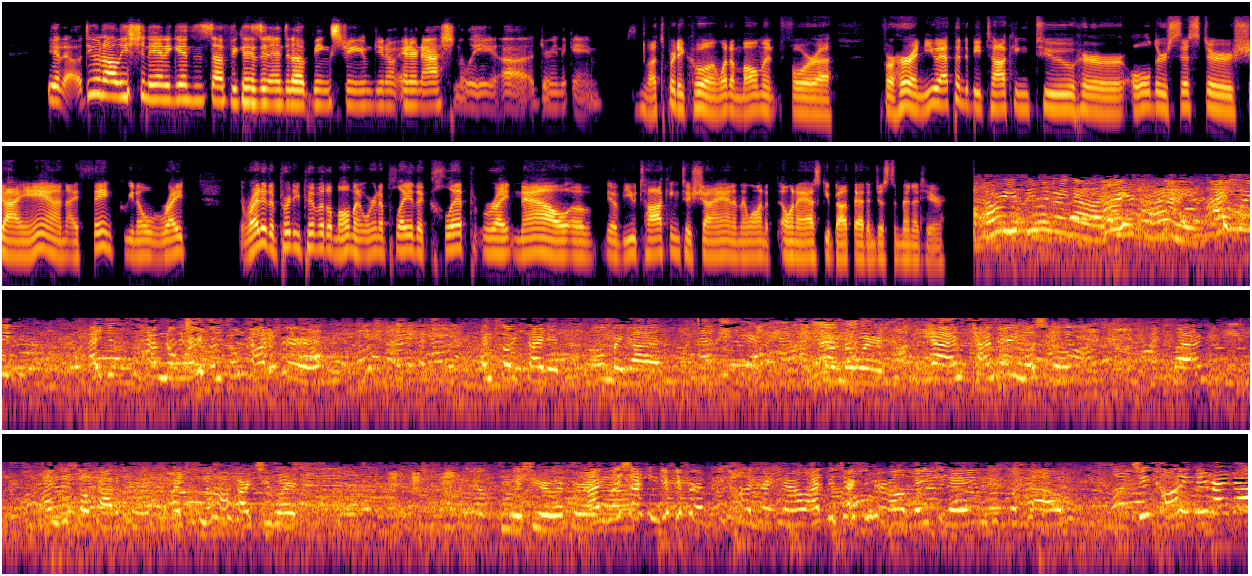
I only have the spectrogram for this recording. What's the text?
you know, doing all these shenanigans and stuff because it ended up being streamed, you know, internationally uh, during the game. That's pretty cool. And what a moment for, uh, for her. And you happen to be talking to her older sister, Cheyenne, I think, you know, right right at a pretty pivotal moment. We're going to play the clip right now of, of you talking to Cheyenne, and I want to I want to ask you about that in just a minute here. How are you feeling right now? I you're crying. I'm like, I just have no words. I'm so proud of her. I'm so excited. Oh my god. I have no words. Yeah, I'm, I'm very emotional, but I'm, I'm just so proud of her. I just know how hard she works. Do you wish you were with her right I now? wish I can give her a big hug right now. I've been texting her all day today. I'm just so proud. She's calling me right now.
